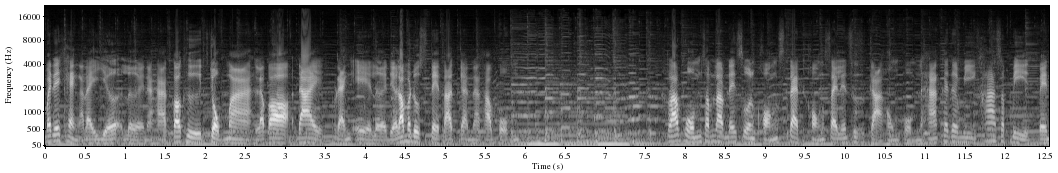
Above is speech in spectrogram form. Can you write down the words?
ไม่ได้แข่งอะไรเยอะเลยนะฮะ ก็คือจบมาแล้วก็ได้แรงเเลย เดี๋ยวเรามาดูสเตตัสกันนะครับผม ครับผมสำหรับในส่วนของสเตตของ Silent s u z u k a ของผมนะฮะ ก็จะมีค่าสปีดเป็น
